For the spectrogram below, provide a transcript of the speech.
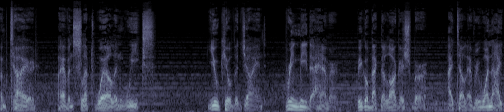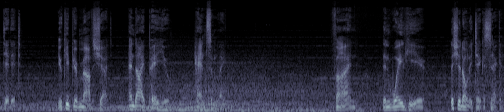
I'm tired. I haven't slept well in weeks. You kill the giant. Bring me the hammer. We go back to Largashbur. I tell everyone I did it. You keep your mouth shut, and I pay you. Handsomely. Fine. Then wait here. This should only take a second.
